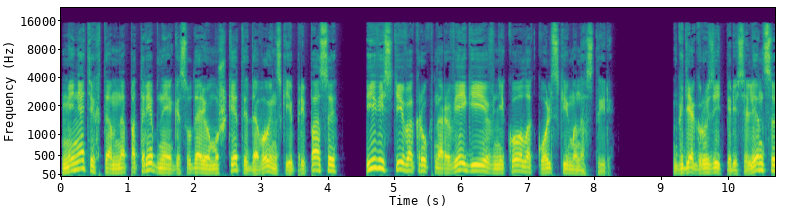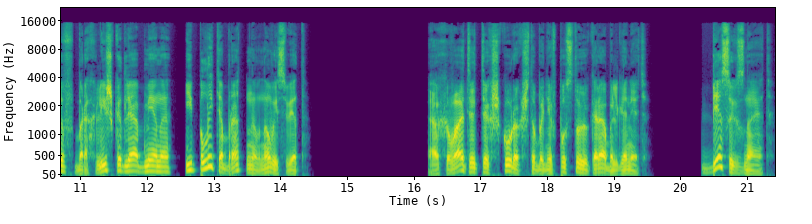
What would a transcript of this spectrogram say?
менять их там на потребные государю мушкеты да воинские припасы и везти вокруг Норвегии в Никола-Кольский монастырь где грузить переселенцев, барахлишко для обмена и плыть обратно в новый свет. А хватит тех шкурок, чтобы не впустую корабль гонять. Бес их знает,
